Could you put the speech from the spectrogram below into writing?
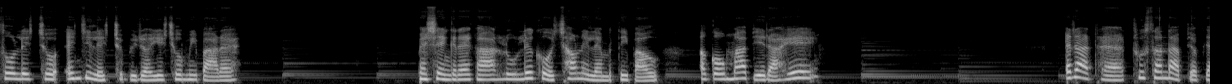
စိုးလေးချို့အင်ဂျီလေးချွတ်ပြီးတော့ရေချိုးမိပါတယ်ဘယ်ရှင်ကလေးကလူလစ်ကိုချောင်းနေလည်းမသိပါဘူးအကုန်မှပြေးတာဟဲ့အဲ့ဒါထက်ထူးဆန်းတာပြောပြ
